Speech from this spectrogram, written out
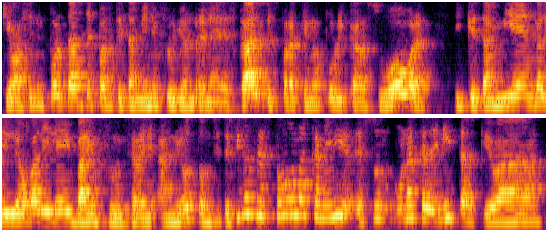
que va a ser importante para que también influyó en René Descartes, para que no publicara su obra, y que también Galileo Galilei va a influenciar a, Newton. Si te fijas, es toda una cadenita, es una cadenita que va,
